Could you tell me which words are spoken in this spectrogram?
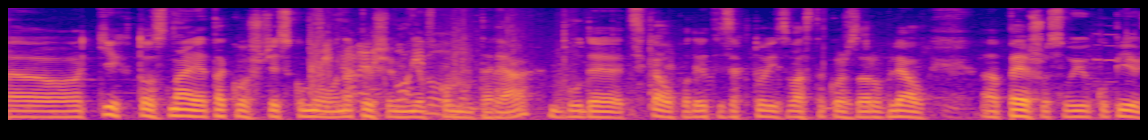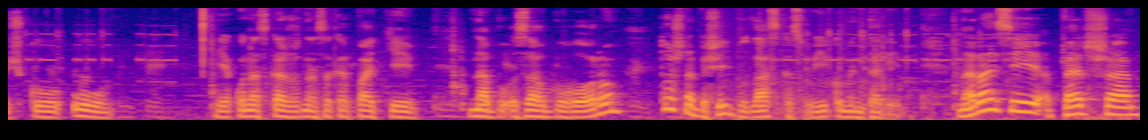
е, ті, хто знає також чеську мову, напише мені в коментарях. Буде цікаво подивитися, хто із вас також заробляв е, першу свою копійку у як у нас кажуть на Закарпатті на за Бугором, тож напишіть, будь ласка, свої коментарі. Наразі перша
